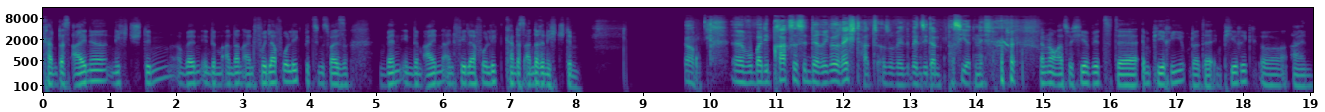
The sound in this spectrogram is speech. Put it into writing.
kann das eine nicht stimmen, wenn in dem anderen ein Fehler vorliegt, beziehungsweise wenn in dem einen ein Fehler vorliegt, kann das andere nicht stimmen. Ja, äh, wobei die Praxis in der Regel recht hat, also wenn, wenn sie dann passiert, nicht? genau, also hier wird der Empirie oder der Empirik äh, ein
